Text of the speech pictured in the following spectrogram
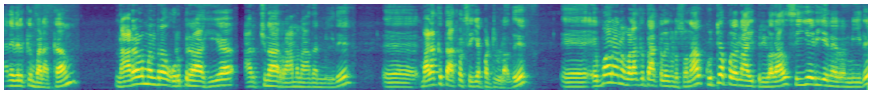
அனைவருக்கும் வணக்கம். நாடாளுமன்ற உறுப்பினராகிய அர்ச்சுனா ராமநாதன் மீது வழக்கு தாக்கல் செய்யப்பட்டுள்ளது. எவ்வாறான வழக்கு தாக்கல் என்று சொன்னால் குற்றப்புலனாய் பிரிவு அதாவது சிஐடியினர் மீது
